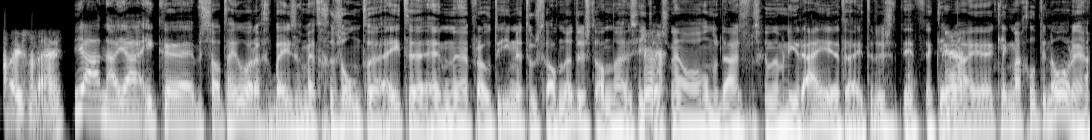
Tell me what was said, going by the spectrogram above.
hou je van ei? Ja, nou ja, ik eh, zat heel erg bezig met gezond eh, eten en eh proteïne toestanden. Dus dan eh, zit je al snel honderdduizend verschillende manieren eieren te eten. Dus dit eh, klinkt, Ja. mij, eh, klinkt mij goed in de oren, ja.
